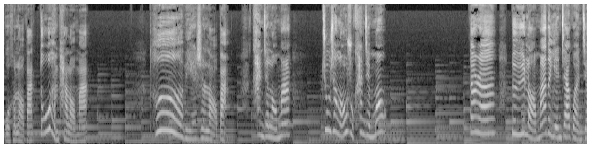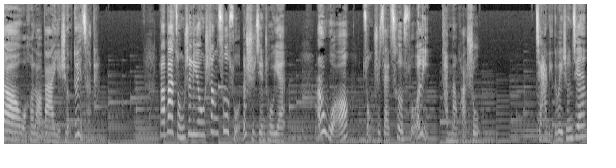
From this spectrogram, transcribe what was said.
我和老爸都很怕老妈，特别是老爸看见老妈。就像老鼠看见猫。当然，对于老妈的严加管教，我和老爸也是有对策的。老爸总是利用上厕所的时间抽烟，而我总是在厕所里看漫画书。家里的卫生间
